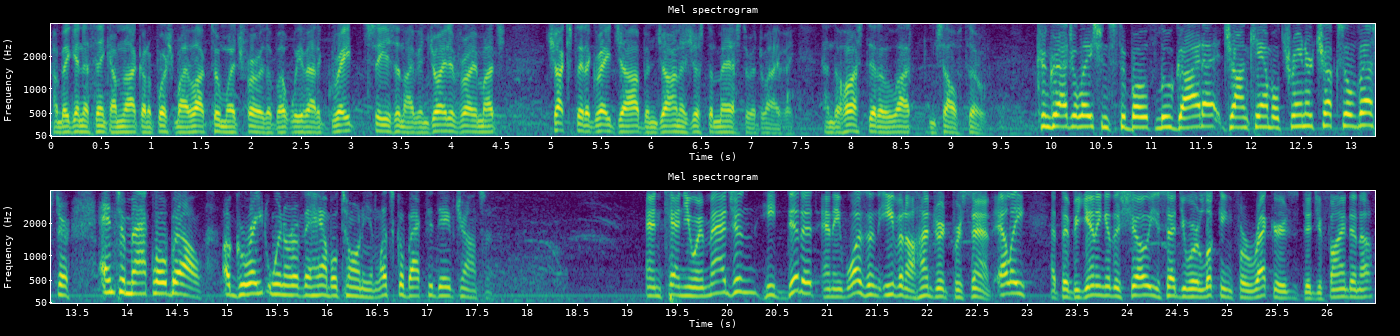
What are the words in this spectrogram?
I'm beginning to think I'm not going to push my luck too much further. But we've had a great season. I've enjoyed it very much. Chuck's did a great job, and John is just a master at driving. And the horse did a lot himself, too. Congratulations to both Lou Guida, John Campbell, trainer Chuck Sylvester, and to Mack Lobell, a great winner of the Hambletonian. Let's go back to Dave Johnson. And can you imagine? He did it, and he wasn't even 100%. Ellie, at the beginning of the show, you said you were looking for records. Did you find enough?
